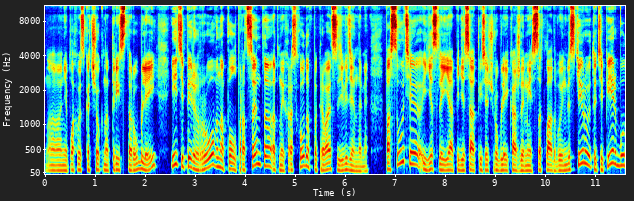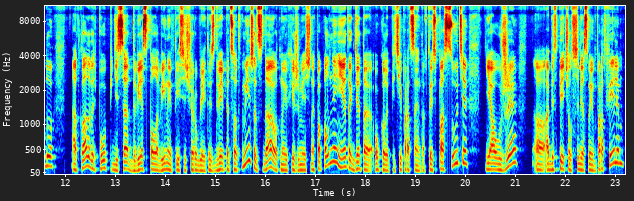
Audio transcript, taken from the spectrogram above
неплохой скачок на 300 рублей, и теперь ровно полпроцента от моих расходов покрывается дивидендами. По сути, если я 50 тысяч рублей каждый месяц откладываю, инвестирую, то теперь буду откладывать по 52 с половиной тысячи рублей, то есть 2 500 в месяц, да, от моих ежемесячных пополнений, это где-то около 5%. То есть, по сути, я уже э, обеспечил себе своим портфелем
